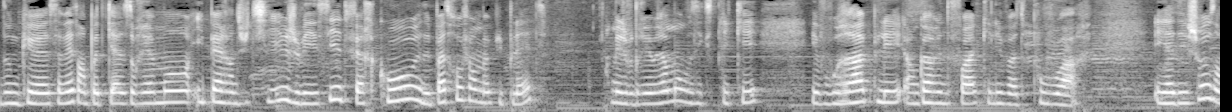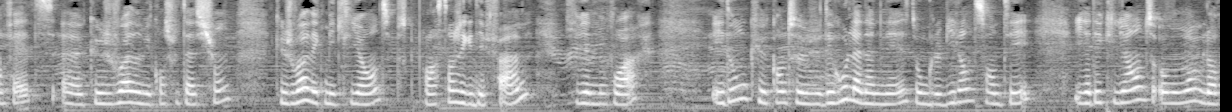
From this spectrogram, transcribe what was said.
Donc euh, ça va être un podcast vraiment hyper intuitif. Je vais essayer de faire court et de pas trop faire ma pipelette. Mais je voudrais vraiment vous expliquer et vous rappeler encore une fois quel est votre pouvoir. Et il y a des choses en fait euh, que je vois dans mes consultations, que je vois avec mes clientes, parce que pour l'instant j'ai que des femmes qui viennent me voir. Et donc, euh, quand je déroule l'anamnèse, donc le bilan de santé, il y a des clientes, au moment de leur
